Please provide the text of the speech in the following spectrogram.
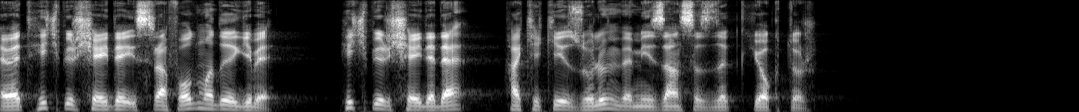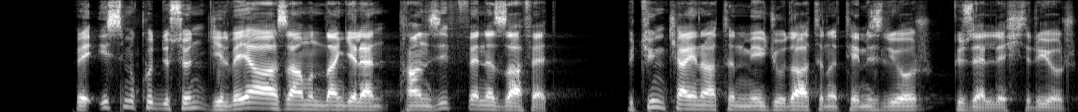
Evet hiçbir şeyde israf olmadığı gibi, hiçbir şeyde de hakiki zulüm ve mizansızlık yoktur. Ve İsmi Kuddüs'ün cilve-i azamından gelen tanzif ve nezafet, bütün kainatın mevcudatını temizliyor, güzelleştiriyor.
